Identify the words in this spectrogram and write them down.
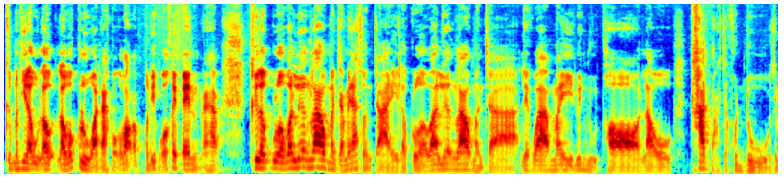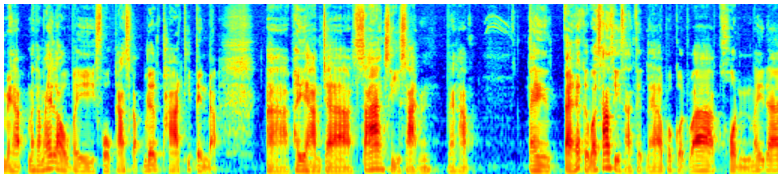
คือบางทีเราเราเราก็กลัวนะผมก็บอกกับคนที่ผมก็เคยเป็นนะครับ คือเรากลัวว่าเรื่องเล่ามันจะไม่น่าสนใจ เรากลัวว่าเรื่องเล่ามันจะเรียกว่าไม่ดึงดูดพอ เราคาดหวังจากคนดูใช่ไหมครับมันทำให้เราไปโฟกัสกับเรื่อง part ที่เป็นแบบพยายามจะสร้างสีสันนะครับ แต่แต่ถ้าเกิดว่าสร้างสีสันเสร็จแล้ว ปรากฏว่าคนไม่ได้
